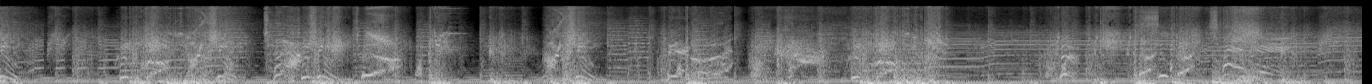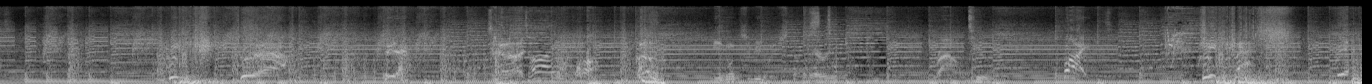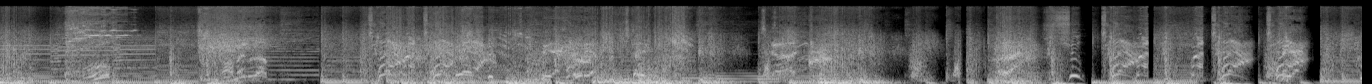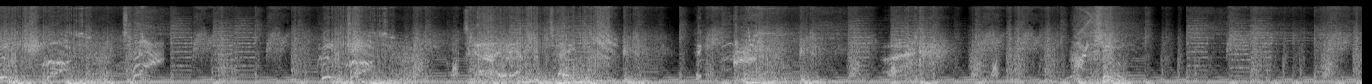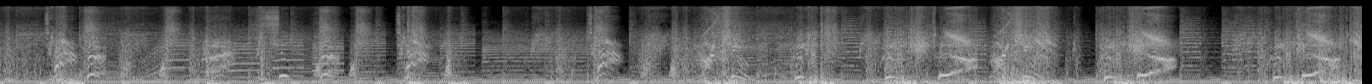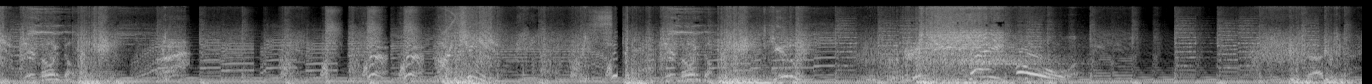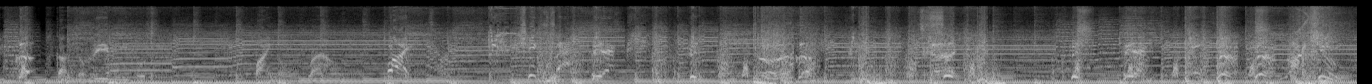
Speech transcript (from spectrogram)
Fight KO. Gato. Final round. Fight Kick back Shoot! Get ready to. Final round. Fight. Kick back. Get ready Shoot!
